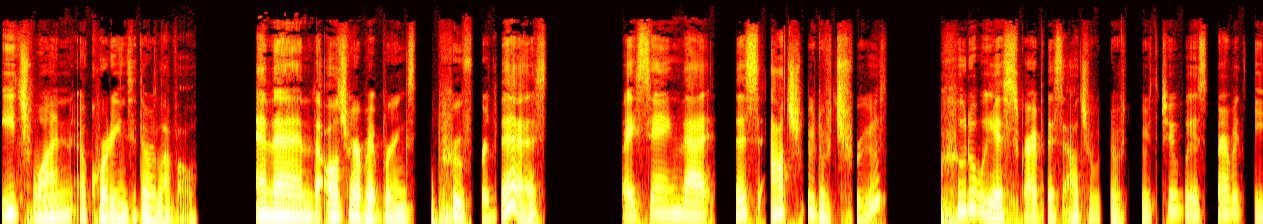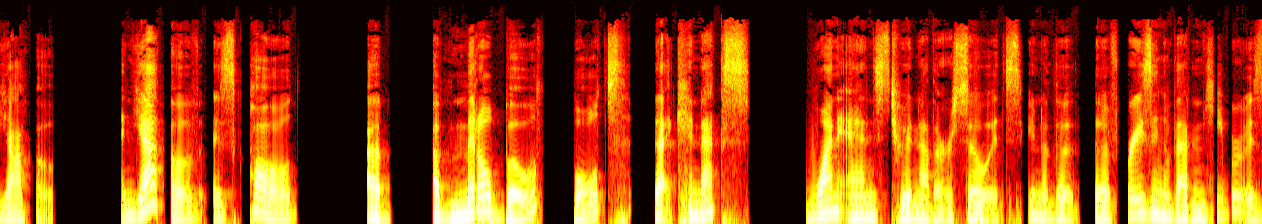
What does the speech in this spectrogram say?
each one according to their level. And then the Alter Rebbe brings proof for this by saying that this attribute of truth who do we ascribe this attribute of truth to? We ascribe it to Yaakov. And Yaakov is called a, a middle bolt bolt that connects one end to another. So it's, you know, the, the phrasing of that in Hebrew is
